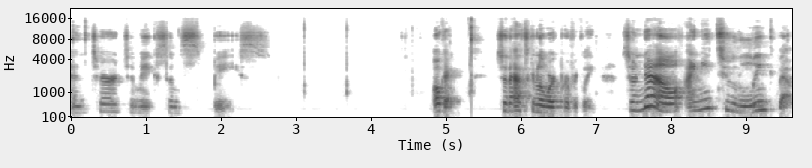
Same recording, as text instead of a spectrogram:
enter to make some space. Okay, so that's going to work perfectly. So now I need to link them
